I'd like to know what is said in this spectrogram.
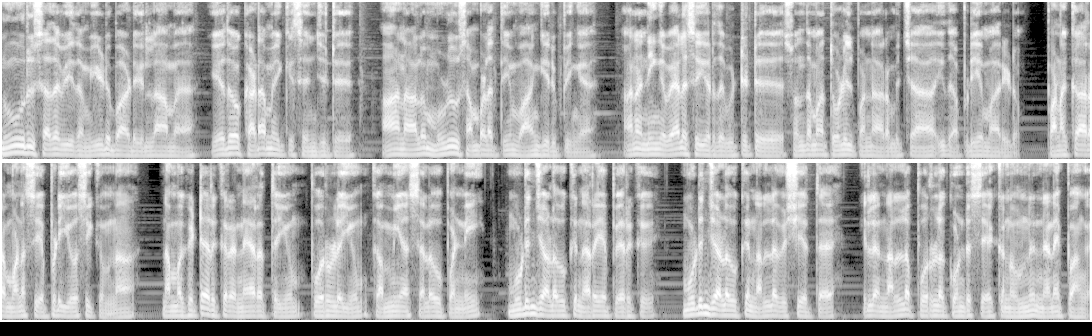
நூறு சதவீதம் ஈடுபாடு இல்லாமல் ஏதோ கடமைக்கு செஞ்சுட்டு ஆனாலும் முழு சம்பளத்தையும் வாங்கியிருப்பீங்க. ஆனால் நீங்கள் வேலை செய்கிறத விட்டுட்டு சொந்தமாக தொழில் பண்ண ஆரம்பித்தா இது அப்படியே மாறிடும். பணக்கார மனசு எப்படி யோசிக்கும்னா நம்ம கிட்ட இருக்கிற நேரத்தையும் பொருளையும் கம்மியா செலவு பண்ணி முடிஞ்ச அளவுக்கு நிறைய பேருக்கு முடிஞ்ச அளவுக்கு நல்ல விஷயத்த இல்ல நல்ல பொருளை கொண்டு சேர்க்கணும்னு நினைப்பாங்க.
